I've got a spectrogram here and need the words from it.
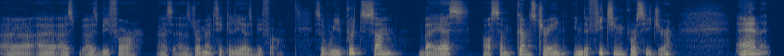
uh, as, as before, as, as dramatically as before. So we put some bias or some constraint in the fitting procedure. And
